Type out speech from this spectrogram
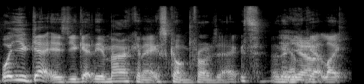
What you get is you get the American XCOM project, and then you Yeah. get like,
